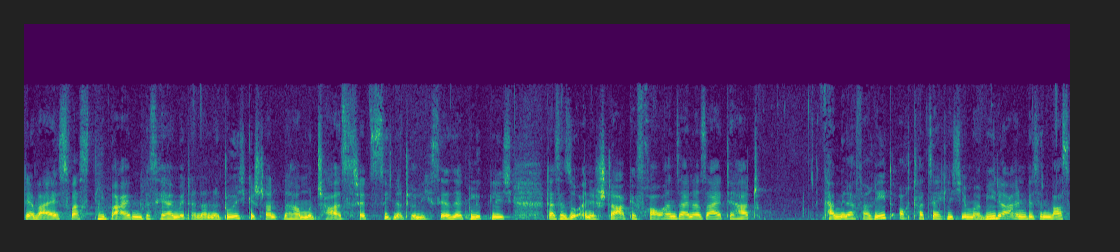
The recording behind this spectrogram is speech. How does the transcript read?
der weiß, was die beiden bisher miteinander durchgestanden haben. Und Charles schätzt sich natürlich sehr, sehr glücklich, dass er so eine starke Frau an seiner Seite hat. Camilla verrät auch tatsächlich immer wieder ein bisschen was.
